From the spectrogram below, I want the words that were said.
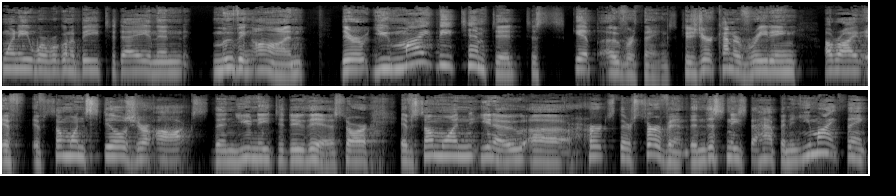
20, where we're going to be today, and then moving on, there you might be tempted to skip over things because you're kind of reading all right, if, if someone steals your ox, then you need to do this. Or if someone, you know, uh, hurts their servant, then this needs to happen. And you might think,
